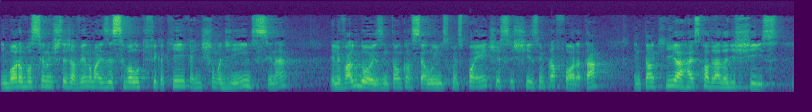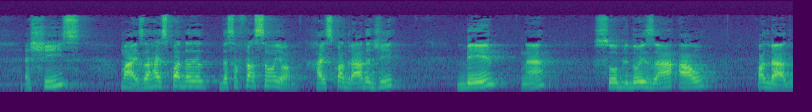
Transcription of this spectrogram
embora você não esteja vendo, mas esse valor que fica aqui, que a gente chama de índice, né? ele vale 2. Então, cancelo o índice com o expoente e esse x vem para fora, tá? Então, aqui a raiz quadrada de x é x mais a raiz quadrada dessa fração aí, ó, raiz quadrada de b, né, sobre 2a ao quadrado.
